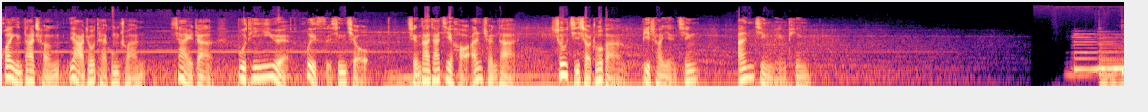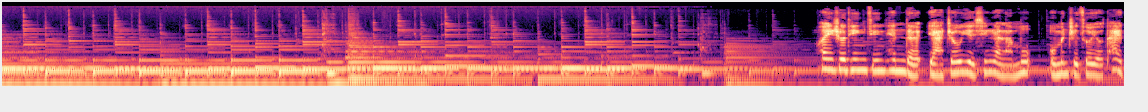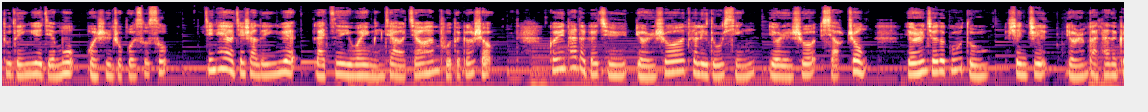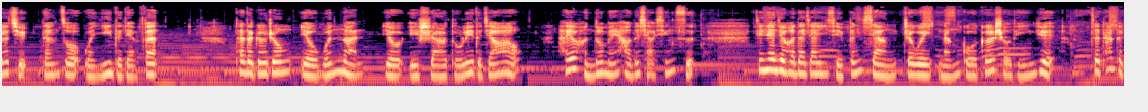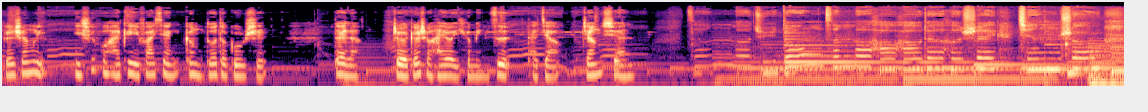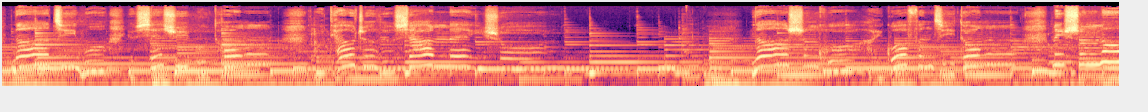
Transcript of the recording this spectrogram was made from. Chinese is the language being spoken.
欢迎搭乘亚洲太空船，下一站不听音乐会死星球，请大家系好安全带，收起小桌板，闭上眼睛，安静聆听。欢迎收听今天的亚洲月星人栏目。我们只做有态度的音乐节目，我是主播苏苏。今天要介绍的音乐来自一位名叫焦安普的歌手。关于他的歌曲，有人说特立独行，有人说小众，有人觉得孤独，甚至有人把他的歌曲当作文艺的典范。他的歌中有温暖，有一时而独立的骄傲，还有很多美好的小心思。今天就和大家一起分享这位南国歌手的音乐，在他的歌声里。你是否还可以发现更多的故事？对了，这位歌手还有一个名字，他叫张悬。怎么举动？怎么好好的和谁牵手？那寂寞有些许不同，我挑着留下没说。那生活还过分激动，没什么，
